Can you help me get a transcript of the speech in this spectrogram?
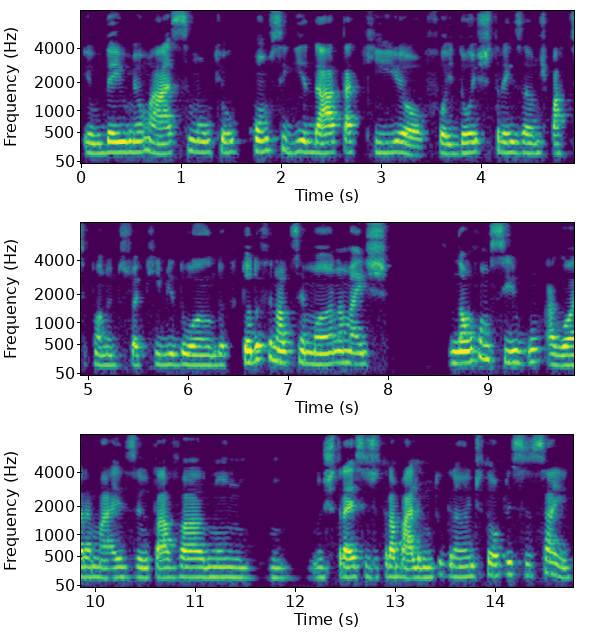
eu dei o meu máximo, o que eu consegui dar tá aqui, ó. Foi dois, três anos participando disso aqui, me doando todo final de semana, mas não consigo agora mais. Eu tava num, estresse de trabalho muito grande, então eu preciso sair.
